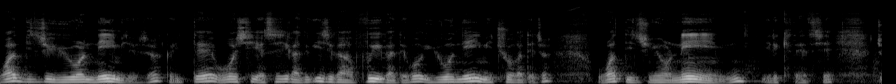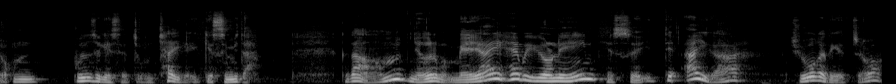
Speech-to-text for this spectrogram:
What is your name이죠. 그때 what이 s가 되고 is가 v가 되고 your name이 주어가 되죠. What is your name? 이렇게 되듯이 조금 분석에서 좀 차이가 있겠습니다. 그 다음 영어로 보면 May I have your name? 했어 이때 I가 주어가 되겠죠.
